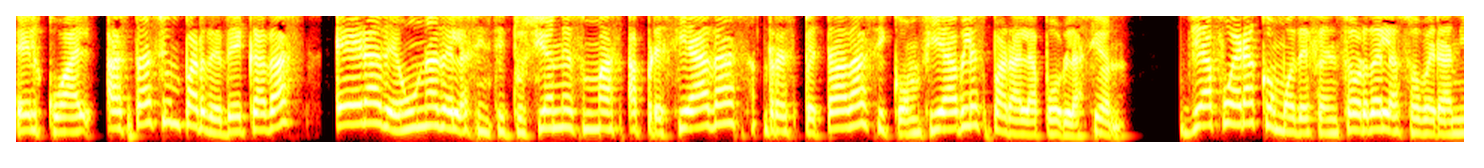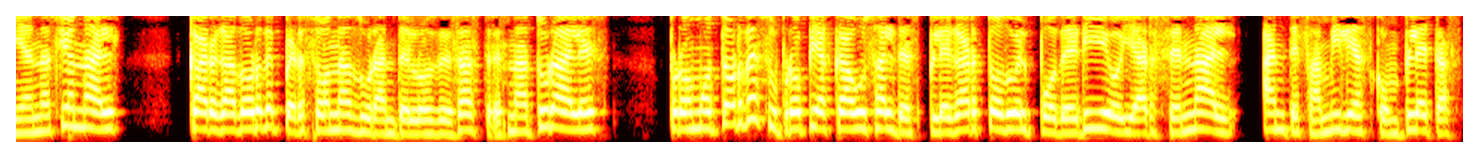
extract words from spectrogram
el cual hasta hace un par de décadas era de una de las instituciones más apreciadas, respetadas y confiables para la población, ya fuera como defensor de la soberanía nacional, cargador de personas durante los desastres naturales, promotor de su propia causa al desplegar todo el poderío y arsenal ante familias completas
